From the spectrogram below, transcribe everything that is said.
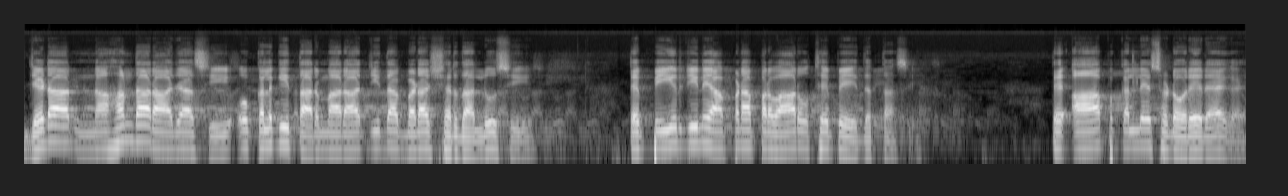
ਜਿਹੜਾ ਨਾਹਨ ਦਾ ਰਾਜਾ ਸੀ, ਉਹ ਕਲਗੀਧਰ ਮਹਾਰਾਜ ਜੀ ਦਾ ਬੜਾ ਸ਼ਰਧਾਲੂ ਸੀ ਤੇ ਪੀਰ ਜੀ ਨੇ ਆਪਣਾ ਪਰਿਵਾਰ ਉੱਥੇ ਭੇਜ ਦਿੱਤਾ ਸੀ ਤੇ ਆਪ ਇਕੱਲੇ ਸਡੋਰੇ ਰਹਿ ਗਏ।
